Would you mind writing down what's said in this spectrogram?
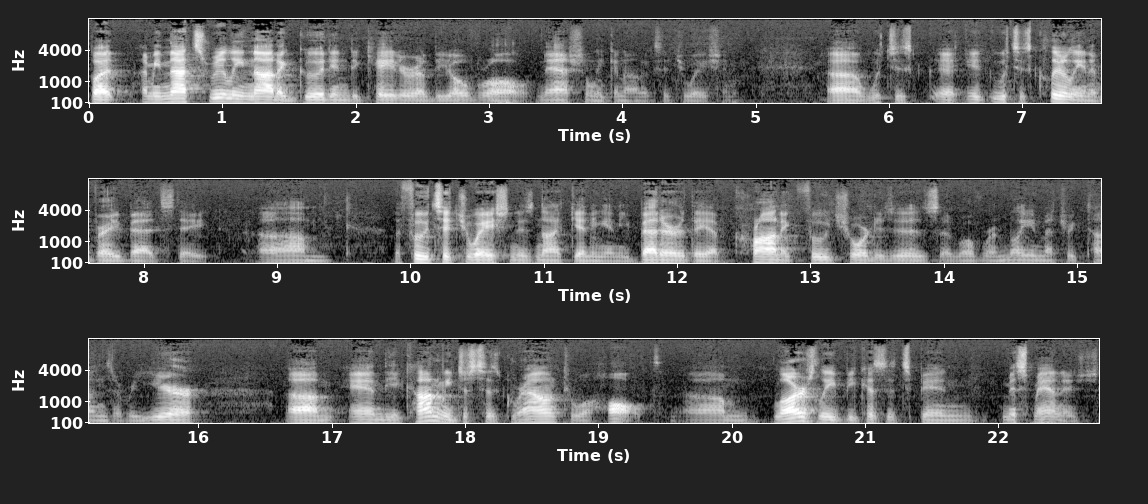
But I mean, that's really not a good indicator of the overall national economic situation, uh, which is uh, it, which is clearly in a very bad state. Um, the food situation is not getting any better. They have chronic food shortages of over a million metric tons every year. Um, and the economy just has ground to a halt, um, largely because it's been mismanaged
